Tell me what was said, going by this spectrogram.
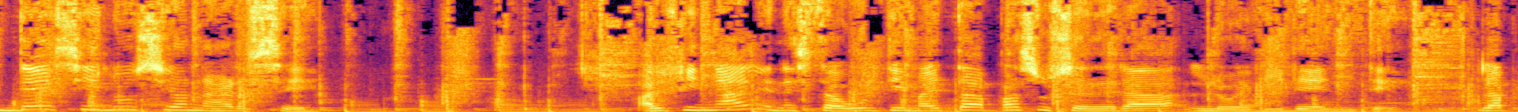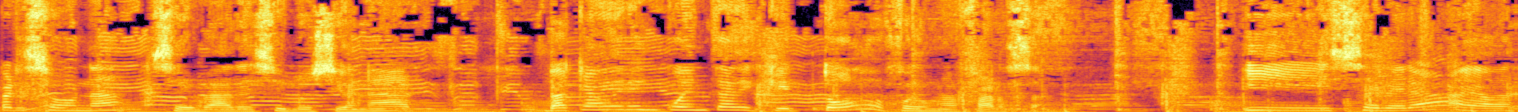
desilusionarse. Al final, en esta última etapa, sucederá lo evidente. La persona se va a desilusionar, va a caer en cuenta de que todo fue una farsa y se verá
